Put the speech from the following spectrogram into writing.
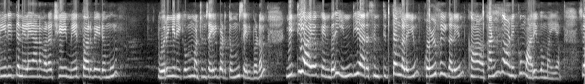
நீடித்த நிலையான வளர்ச்சியை மேற்பார்வையிடமும் ஒருங்கிணைக்கவும் மற்றும் செயல்படுத்தவும் செயல்படும். நித்தி ஆயோக் என்பது இந்திய அரசின் திட்டங்களையும் கொள்கைகளையும் கண்காணிக்கும் அறிவு மையம். ஸோ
